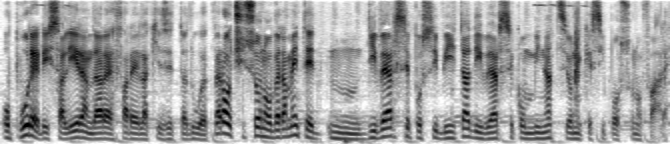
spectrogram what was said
oppure risalire e andare a fare la chiesetta 2 però ci sono veramente mh, diverse possibilità diverse combinazioni che si possono fare.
